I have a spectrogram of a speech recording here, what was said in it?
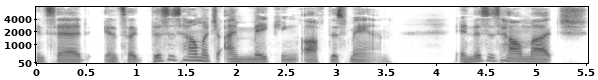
and said, it's like, this is how much I'm making off this man. And this is how much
